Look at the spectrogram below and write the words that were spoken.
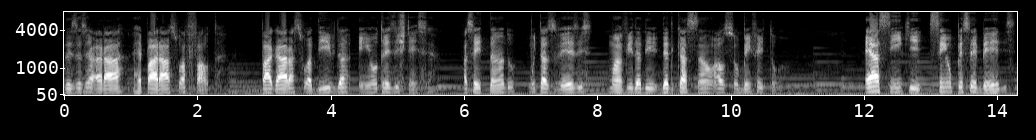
desejará reparar a sua falta, pagar a sua dívida em outra existência aceitando, muitas vezes, uma vida de dedicação ao seu benfeitor. É assim que, sem o perceberdes,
